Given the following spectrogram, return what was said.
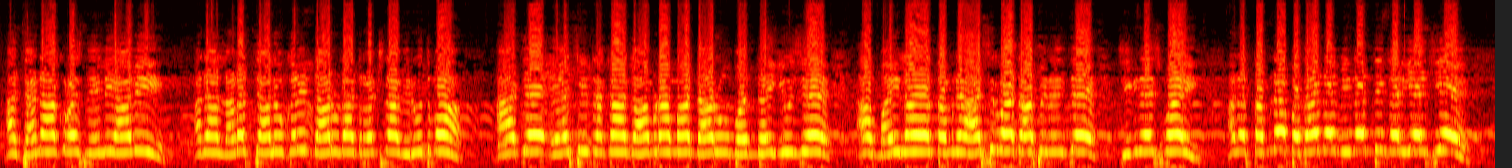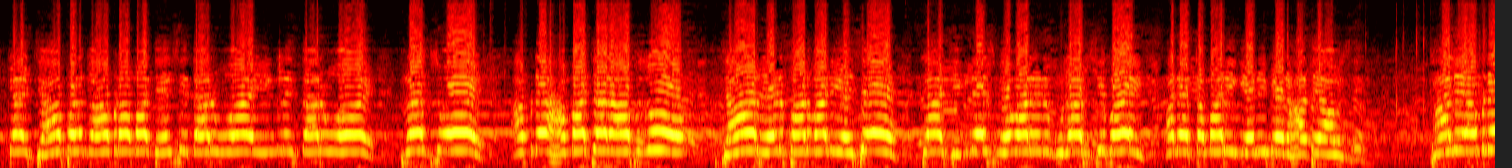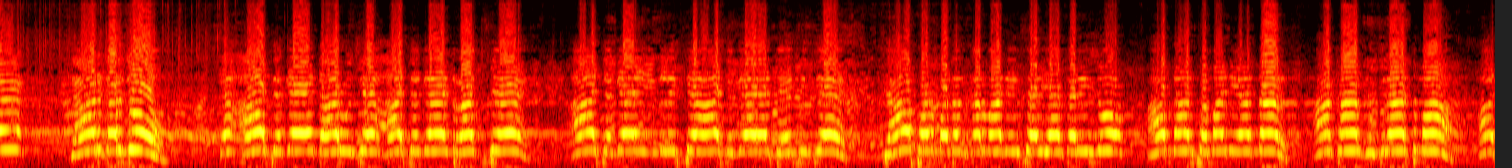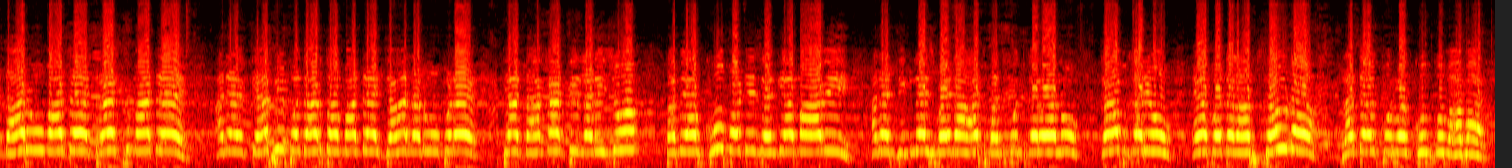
આ જન આક્રોશ રેલી આવી અને આ લડત ચાલુ કરી દારૂના ડ્રગ્સના વિરુદ્ધમાં આજે એસી ટકા ગામડામાં દારૂ બંધ થઈ ગયું છે. આ મહિલાઓ તમને આશીર્વાદ આપી રહી છે જિગ્નેશભાઈ. અને તમને બધાને વિનંતી કરીએ છીએ કે જ્યાં પણ ગામડામાં દેશી દારૂ હોય, ઇંગ્લિશ દારૂ હોય ડ્રગ્સ હોય આપણે સમાચાર આપજો. જ્યાં રેડ પાડવાની હશે, ત્યાં જિગ્નેશ મેવાડ અને ગુલાબસિંહભાઈ અને તમારી ગેનીબેન હાથે આવશે. ખાલી અમને જાણ કરજો કે આ જગ્યાએ દારૂ છે, આ જગ્યાએ ડ્રગ્સ છે, આ જગ્યાએ ઇંગ્લિશ છે, આ જગ્યાએ દેશી છે. જ્યાં પણ મદદ કરવાની છે અહીંયા કરીશું. આવનાર સમયની અંદર આખા ગુજરાતમાં આ દારૂ માટે ડ્રગ્સ માટે અને કેફી પદાર્થો માટે જ્યાં લડવું પડે, ત્યાં તાકાતથી લડીશું. તમે ખૂબ મોટી સંખ્યામાં આવી અને જિગ્નેશભાઈના હાથ મજબૂત કરવાનું કામ કર્યું. એ બદલ આપ સૌનો હૃદયપૂર્વક ખૂબ ખૂબ આભાર.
